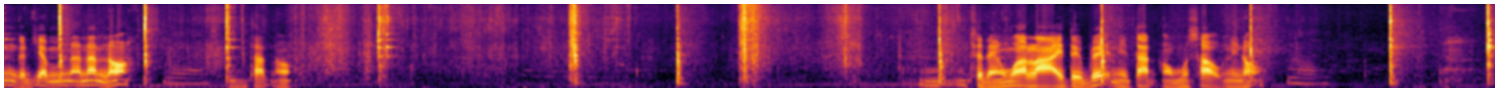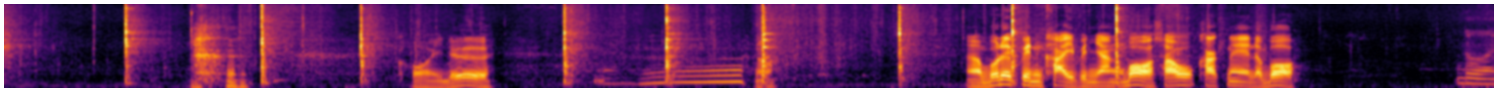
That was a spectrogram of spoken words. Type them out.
มันก็จะมันอันนั้นเนาะเลยตัดออกอืมแสดงว่าลายตืบเละนี่ตัดออกเมื่อเช้านี่เนาะเลยคอยเด้อเนาะอ่าบ่ได้เป็นไข่เป็นหยังบ่เศร้าคักแน่แล้วบ่เลย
